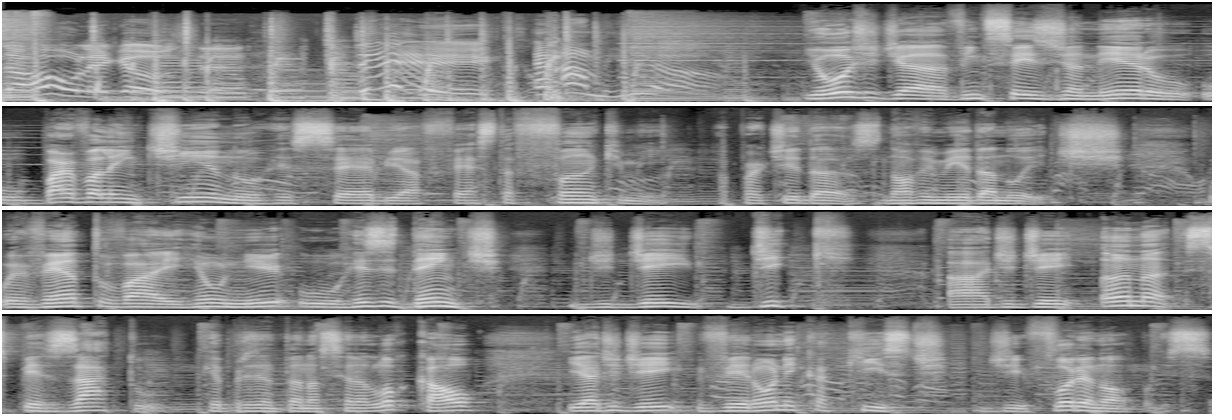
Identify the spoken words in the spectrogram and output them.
The Holy Ghost. E hoje, dia 26 de janeiro, o Bar Valentino recebe a festa Funk Me, a partir das nove e meia da noite. O evento vai reunir o residente DJ Dick, a DJ Ana Spesato, representando a cena local, e a DJ Verônica Kist, de Florianópolis.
